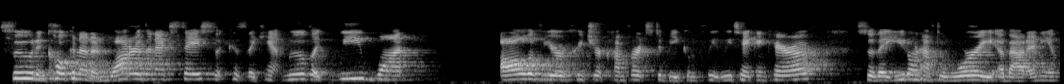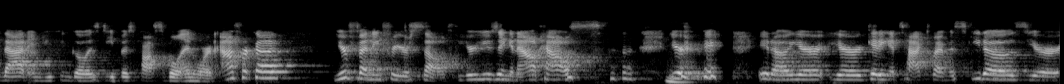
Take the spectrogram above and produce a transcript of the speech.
food and coconut and water the next day because so, they can't move, like we want all of your creature comforts to be completely taken care of so that you don't have to worry about any of that and you can go as deep as possible inward. Africa, you're fending for yourself. You're using an outhouse. you're, you know, you're you're getting attacked by mosquitoes. You're,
